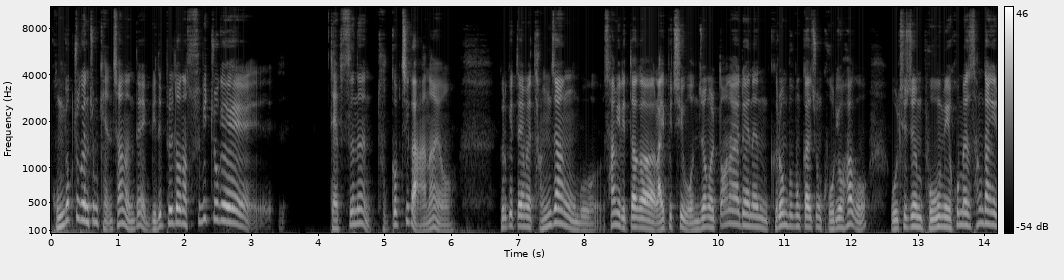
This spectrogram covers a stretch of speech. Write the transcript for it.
공격 쪽에는 좀 괜찮은데 미드필더나 수비 쪽에 뎁스는 두껍지가 않아요. 그렇기 때문에 당장 뭐 3일 있다가 라이프치 원정을 떠나야 되는 그런 부분까지 좀 고려하고 올 시즌 보험이 홈에서 상당히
